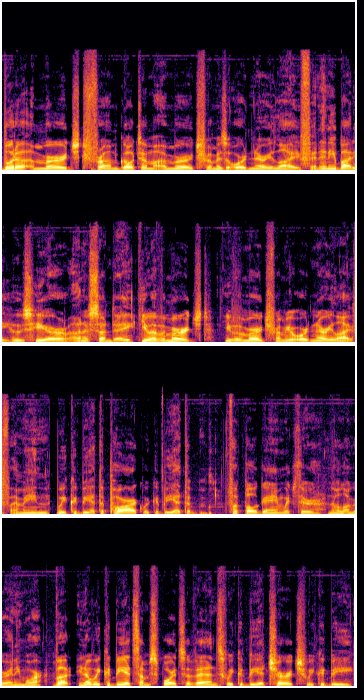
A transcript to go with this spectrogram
Buddha emerged from, Gotama emerged from his ordinary life. And anybody who's here on a Sunday, you have emerged. You've emerged from your ordinary life. I mean, we could be at the park, we could be at the football game, which they're no longer anymore. But, you know, we could be at some sports events, we could be at church, we could be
